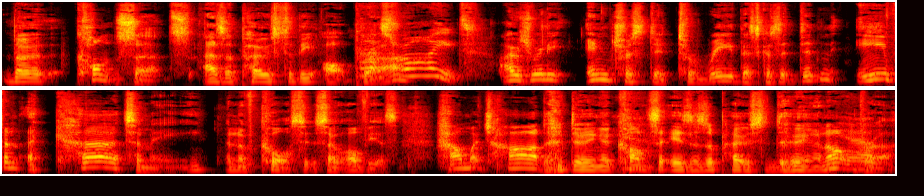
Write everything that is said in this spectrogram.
the concerts as opposed to the opera. That's right. I was really interested to read this because it didn't even occur to me, and of course it's so obvious, how much harder doing a concert is as opposed to doing an opera.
